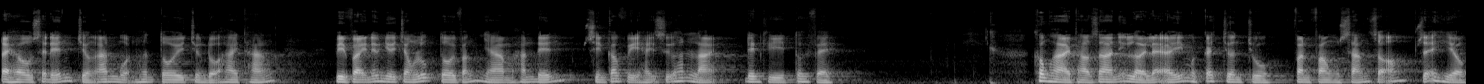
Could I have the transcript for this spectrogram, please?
Đại hầu sẽ đến Trường An muộn hơn tôi chừng độ 2 tháng. Vì vậy nếu như trong lúc tôi vắng nhà mà hắn đến Xin các vị hãy giữ hắn lại Đến khi tôi về. Không hài thảo ra những lời lẽ ấy Một cách trơn tru Văn phòng sáng rõ, dễ hiểu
